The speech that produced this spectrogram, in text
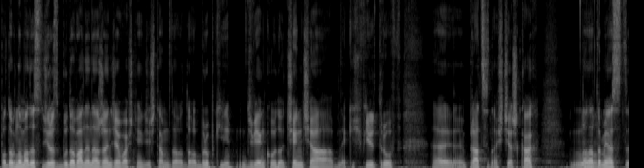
Podobno ma dosyć rozbudowane narzędzia właśnie gdzieś tam do, do obróbki dźwięku, do cięcia, jakichś filtrów, e, pracy na ścieżkach. No Mhm. natomiast y,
